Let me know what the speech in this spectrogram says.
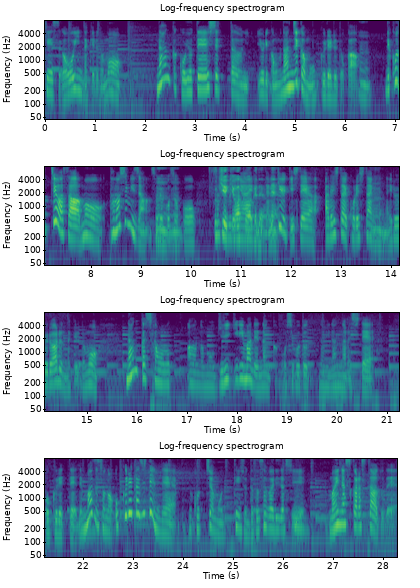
ケースが多いんだけれども、なんかこう予定してたのによりかも何時間も遅れるとか、うん。でこっちはさもう楽しみじゃん。それこそこう、ウキウキワクワクだよね。ウキウキしてあれしたいこれしたいみたいな、いろいろあるんだけれどもなんかしかもあのもうギリギリまでなんかこう仕事なりなんならして遅れて。でまずその遅れた時点でこっちはもうテンションだだ下がりだし、マイナスからスタートで。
